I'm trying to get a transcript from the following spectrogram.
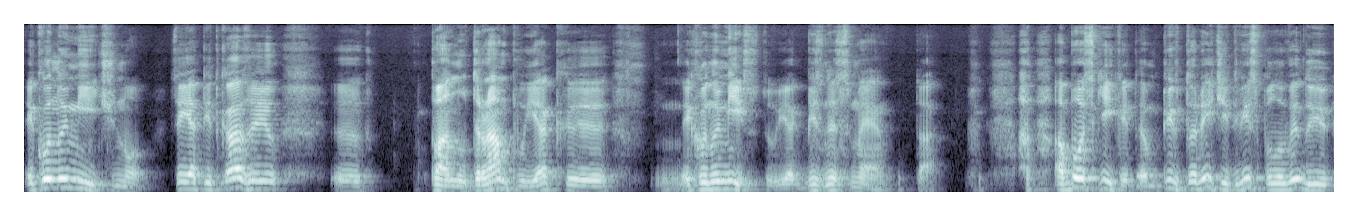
економічно. Це я підказую е, пану Трампу як е, економісту, як бізнесмену. Так. Або скільки там, півтори чи дві з половиною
